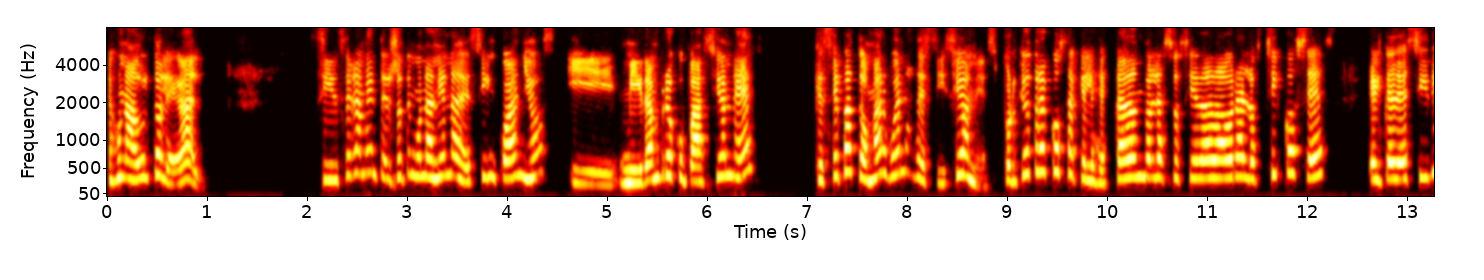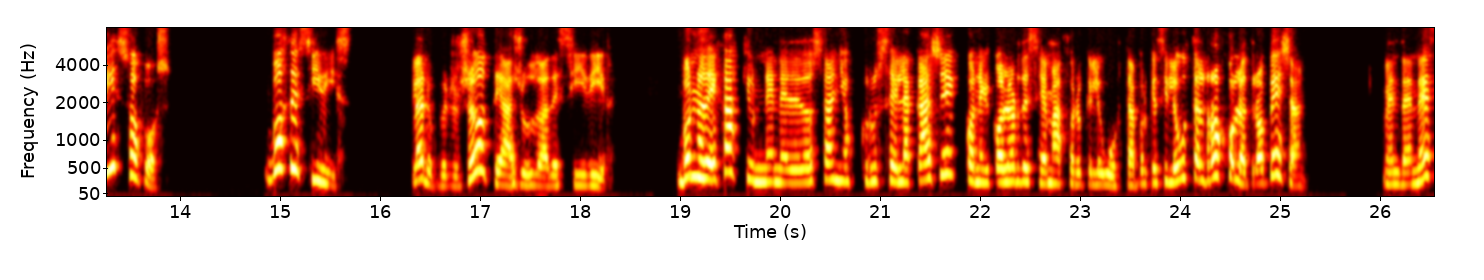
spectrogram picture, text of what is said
es un adulto legal. Sinceramente, yo tengo una nena de 5 años y mi gran preocupación es que sepa tomar buenas decisiones, porque otra cosa que les está dando la sociedad ahora a los chicos es el que decidís sos vos. Vos decidís. Claro, pero yo te ayudo a decidir. Vos no dejás que un nene de dos años cruce la calle con el color de semáforo que le gusta, porque si le gusta el rojo lo atropellan. ¿Me entendés?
